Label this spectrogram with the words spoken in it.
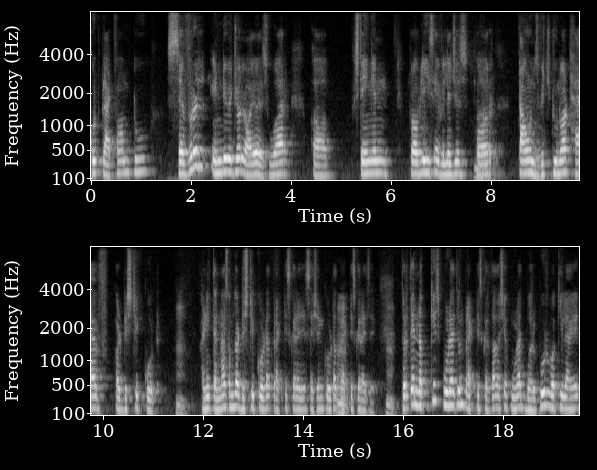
good platform to several individual lawyers who are staying in probably say villages or towns which do not have a district court आणि त्यांना समजा डिस्ट्रिक्ट कोर्टात प्रॅक्टिस करायचे सेशन कोर्टात. प्रॅक्टिस करायचे तर ते नक्कीच पुण्यात येऊन प्रॅक्टिस करतात. असे पुण्यात भरपूर वकील आहेत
